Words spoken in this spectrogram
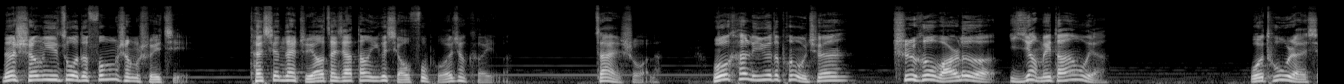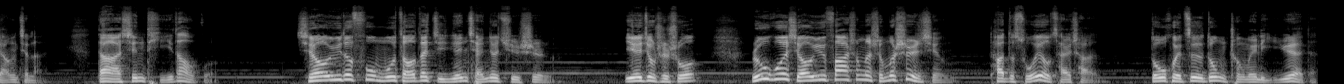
那生意做得风生水起，她现在只要在家当一个小富婆就可以了。再说了，我看李月的朋友圈，吃喝玩乐一样没耽误呀。我突然想起来，大新提到过，小鱼的父母早在几年前就去世了。也就是说，如果小鱼发生了什么事情，他的所有财产都会自动成为李月的。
